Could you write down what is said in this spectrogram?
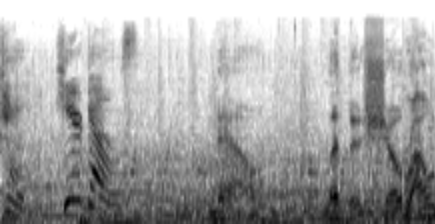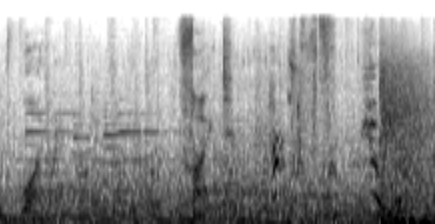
Okay, here goes. Now, let the show. Round one. Fight. KO.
